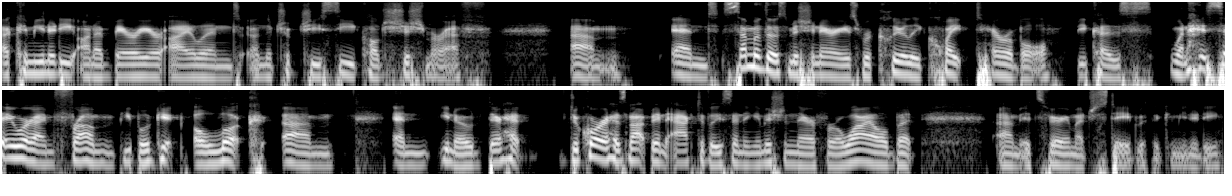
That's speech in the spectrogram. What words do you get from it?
a community on a barrier island on the Chukchi Sea called Shishmaref. Um, and some of those missionaries were clearly quite terrible because when I say where I'm from, people get a look. Um, and you know, there had Decorah has not been actively sending a mission there for a while, but um, it's very much stayed with the community.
